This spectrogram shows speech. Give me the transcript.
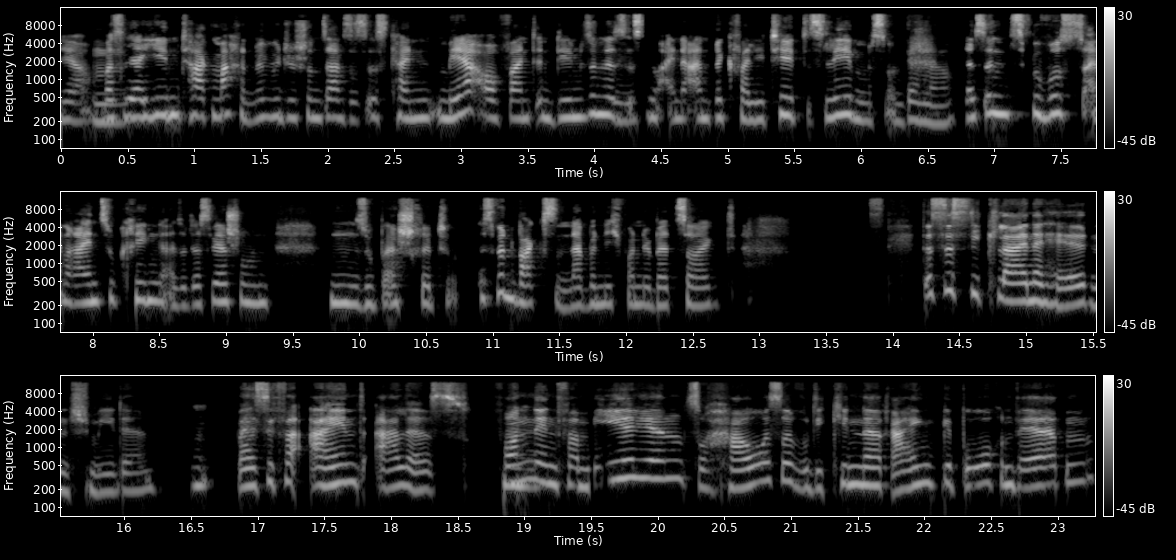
Ja, mhm. was wir ja jeden Tag machen, ne? wie du schon sagst, es ist kein Mehraufwand in dem Sinne, es mhm. ist nur eine andere Qualität des Lebens und genau. das ins Bewusstsein reinzukriegen, also das wäre schon ein super Schritt. Es wird wachsen, da bin ich von überzeugt. Das ist die kleine Heldenschmiede, mhm. weil sie vereint alles. Von mhm. den Familien zu Hause, wo die Kinder reingeboren werden,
